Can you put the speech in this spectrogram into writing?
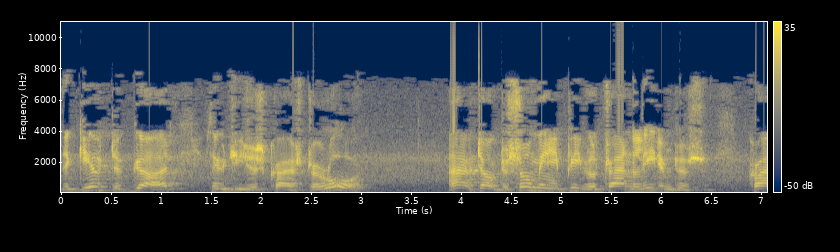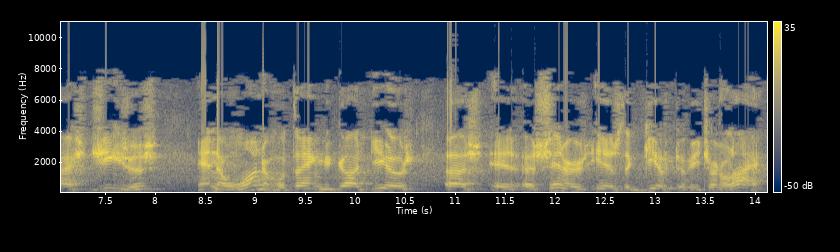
the gift of God through Jesus Christ our Lord. I've talked to so many people trying to lead them to Christ Jesus, and the wonderful thing that God gives us eh, as sinners is the gift of eternal life.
